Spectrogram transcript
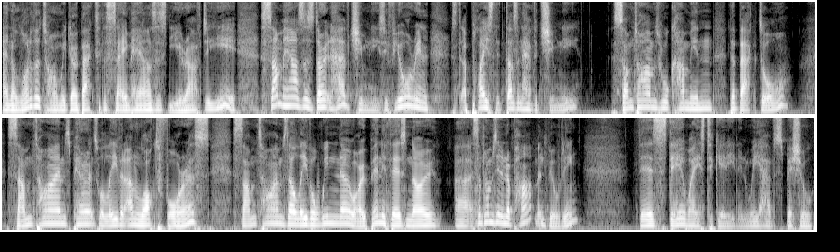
And a lot of the time, we go back to the same houses year after year. Some houses don't have chimneys. If you're in a place that doesn't have a chimney, sometimes we'll come in the back door Sometimes parents will leave it unlocked for us. Sometimes they'll leave a window open if there's no. Uh, sometimes in an apartment building, there's stairways to get in, and we have special,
